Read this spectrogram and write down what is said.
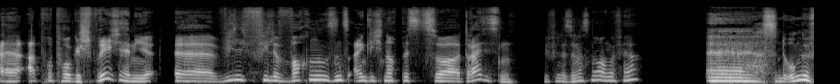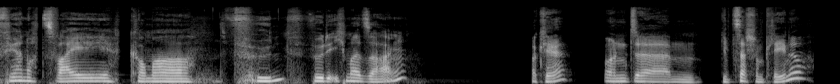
Äh, apropos Gespräch, Henny, äh, wie viele Wochen sind es eigentlich noch bis zur 30. Wie viele sind es noch ungefähr? Äh, das sind ungefähr noch 2,5, würde ich mal sagen. Okay. Und ähm, gibt's da schon Pläne?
